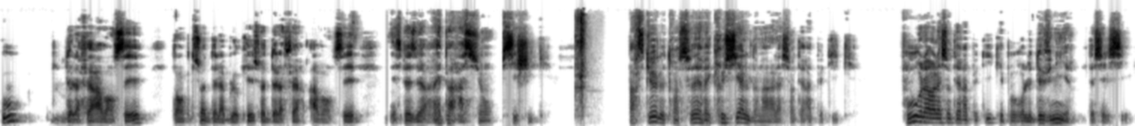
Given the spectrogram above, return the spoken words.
ou de la faire avancer, donc soit de la bloquer, soit de la faire avancer, une espèce de réparation psychique. Parce que le transfert est crucial dans la relation thérapeutique, pour la relation thérapeutique et pour le devenir de celle-ci.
